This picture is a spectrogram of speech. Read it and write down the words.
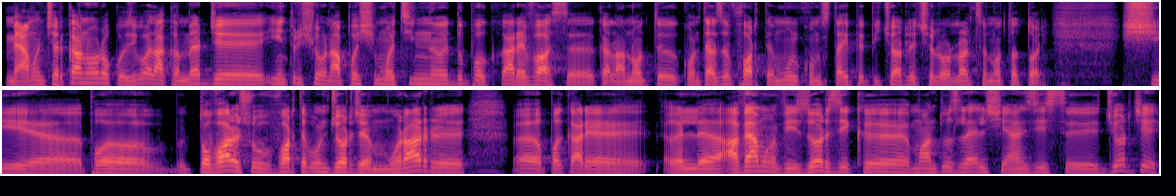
mi-am încercat norocul, zic, bă, dacă merge, intru și eu în apă și mă țin uh, după careva, să, că la not contează foarte mult cum stai pe picioarele celorlalți notători. Și pe tovarășul foarte bun, George Murar, pe care îl aveam în vizor, zic, m-am dus la el și i-am zis, George,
